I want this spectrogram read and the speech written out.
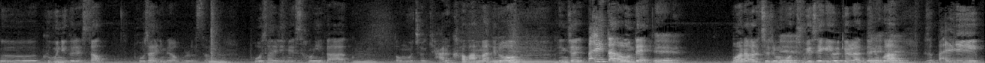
그, 그분이 그랬어. 보살님이라고 불렀어. 음. 보살님의 성의가 음. 너무 저기 갸륵하고 한마디로 음. 굉장히 빨리 따라온대. 예. 뭐 하나 가르쳐주면 뭐 예. 두 개, 세 개, 열 개를 안 되는 예, 거야. 예. 그래서 빨리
